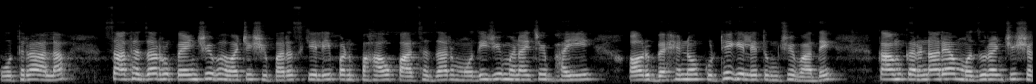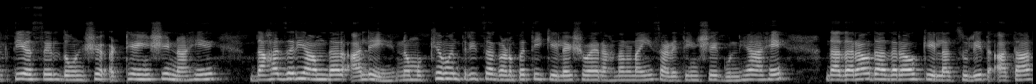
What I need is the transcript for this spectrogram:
पोथरा आला. सात हजार रुपयांची भावाची शिफारस केली पण पहाव पाच हजार. मोदीजी म्हणायचे भाई और बहनो कुठे गेले तुमचे वादे? काम करणाऱ्या मजुरांची शक्ती असेल दोनशे अठ्ठ्याऐंशी नाही दहा जरी आमदार आले न मुख्यमंत्रीचा गणपती केल्याशिवाय राहणार नाही साडेतीनशे गुन्हे आहे. दादाराव दादाराव केला चुलीत. आता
